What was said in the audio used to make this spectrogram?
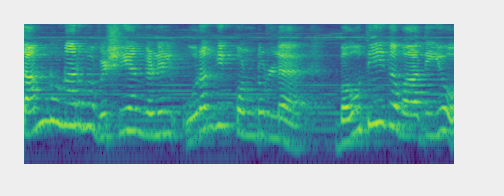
தன்னுணர்வு விஷயங்களில் உறங்கிக் கொண்டுள்ள பௌதீகவாதியோ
